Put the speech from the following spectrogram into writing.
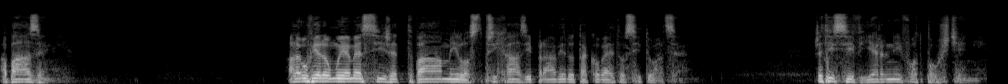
a bázeň. Ale uvědomujeme si, že tvá milost přichází právě do takovéto situace. Že ty jsi věrný v odpouštění.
